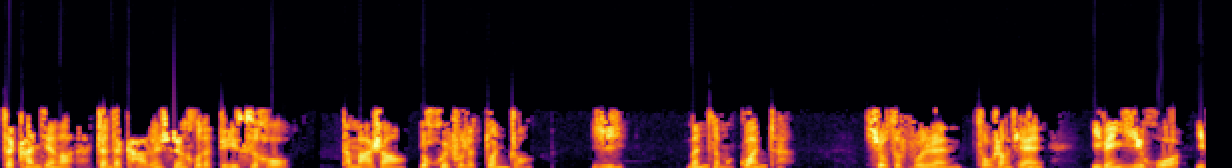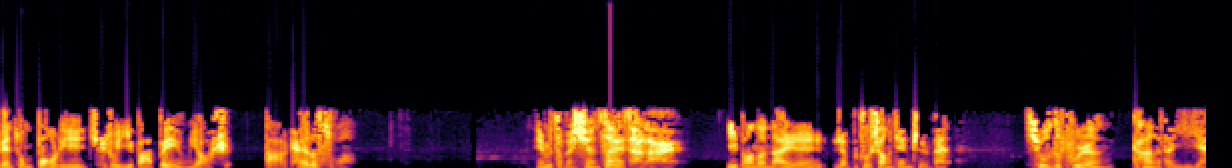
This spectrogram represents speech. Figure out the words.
在看见了站在卡伦身后的迪斯后，他马上又恢复了端庄。咦，门怎么关着？休斯夫人走上前。一边疑惑，一边从包里取出一把备用钥匙，打开了锁。你们怎么现在才来？一旁的男人忍不住上前质问。休斯夫人看了他一眼，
